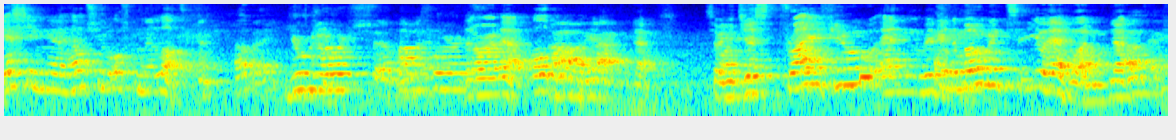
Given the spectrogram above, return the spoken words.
guessing uh, helps you often a lot. Okay. Users, uh, passwords. There are yeah, all Oh, yeah. yeah. So you just try a few, and within a moment you have one. Yeah. Okay.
